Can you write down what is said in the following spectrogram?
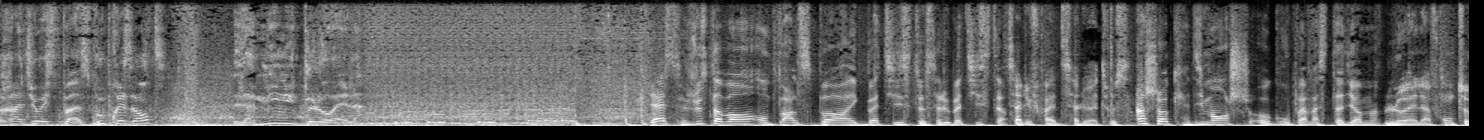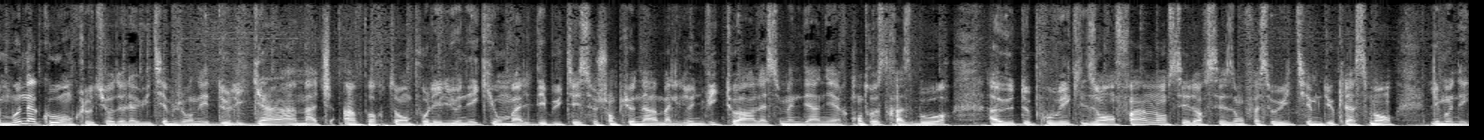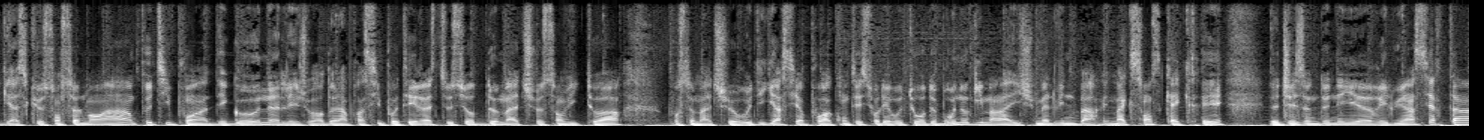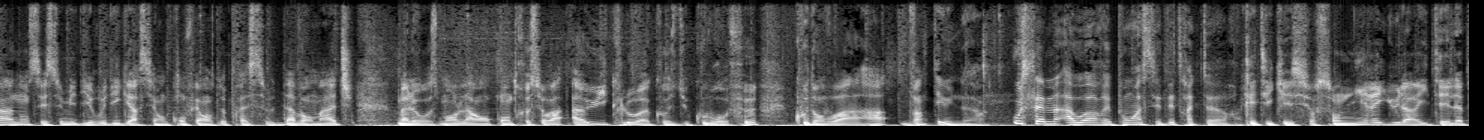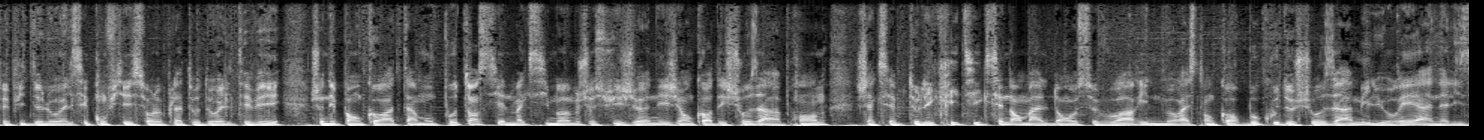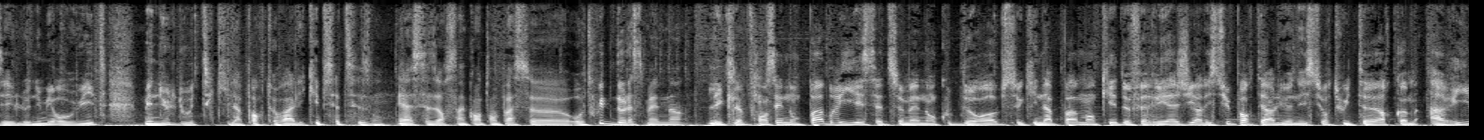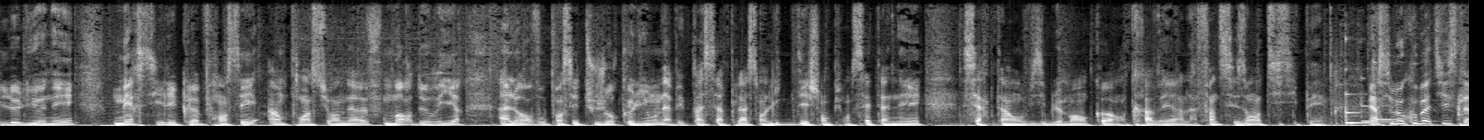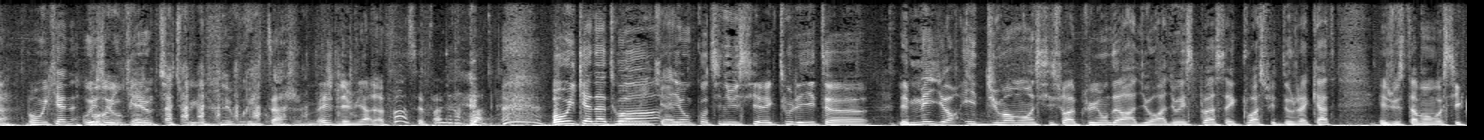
Radio Espace vous présente la Minute de l'OL. Yes, juste avant, on parle sport avec Baptiste. Salut Baptiste. Salut Fred, salut à tous. Un choc dimanche au groupe Ama Stadium. L'OL affronte Monaco en clôture de la huitième journée de Ligue 1. Un match important pour les Lyonnais qui ont mal débuté ce championnat malgré une victoire la semaine dernière contre Strasbourg. À eux de prouver qu'ils ont enfin lancé leur saison face au huitième du classement. Les Monégasques sont seulement à un petit point des Gaunes. Les joueurs de la Principauté restent sur deux matchs sans victoire. Pour ce match, Rudy Garcia pourra compter sur les retours de Bruno Guimaraes, Melvin Barr et Maxence Cacré. Jason Deneyer est lui incertain, a annoncé ce midi Rudy Garcia en conférence de presse d'avant-match. Malheureusement, la rencontre sera à huis clos à cause du couvre-feu. Coup d'envoi à 21h. Oussem Aouar répond à ses détracteurs. Critiqué sur son irrégularité, la pépite de l'OL s'est confiée sur le plateau d'OL TV. Je n'ai pas encore atteint mon potentiel maximum, je suis jeune et j'ai encore des choses à apprendre. J'accepte les critiques, c'est normal d'en recevoir. Il me reste encore beaucoup de choses à améliorer, à analyser le numéro 8, mais nul doute qu'il apportera à l'équipe cette saison. Et à 16h50, on passe euh, au tweet de la semaine. Les clubs français n'ont pas brillé cette semaine en Coupe d'Europe, ce qui n'a pas manqué de faire réagir les supporters lyonnais sur Twitter, comme Harry le Lyonnais. Merci les clubs français, un point sur neuf, mort de rire. Alors vous pensez toujours que Lyon n'avait pas sa place en Ligue des Champions cette année? Certains ont visiblement encore en travers la fin de saison anticipée. Merci beaucoup Baptiste. Bon week-end. Oui, Bon j'ai oublié week-end. le petit tweet, le bruitage. Mais je l'ai mis à la fin, c'est pas grave. Bon week-end à toi. Bon et on continue ici avec tous les hits, euh, les meilleurs hits du moment ici sur la plus longue des radios, Radio Espace avec pour la suite de Jacat. Et juste avant, voici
